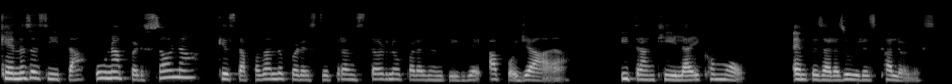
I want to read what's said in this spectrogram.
¿qué necesita una persona que está pasando por este trastorno para sentirse apoyada y tranquila y como empezar a subir escalones?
